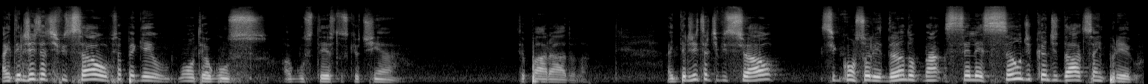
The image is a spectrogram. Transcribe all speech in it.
A inteligência artificial, eu peguei ontem alguns, alguns textos que eu tinha separado lá. A inteligência artificial se consolidando uma seleção de candidatos a emprego.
